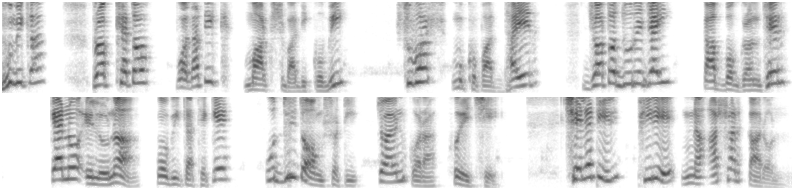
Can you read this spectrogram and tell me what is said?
ভূমিকা, প্রখ্যাত পদাতিক মার্ক্সবাদী কবি সুভাষ মুখোপাধ্যায়ের যত দূরে যাই কাব্যগ্রন্থের কেন এলো না কবিতা থেকে উদ্ধৃত অংশটি চয়ন করা হয়েছে। ছেলেটির ফিরে না আসার কারণ,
